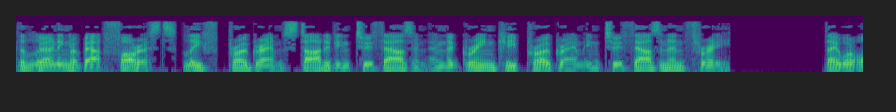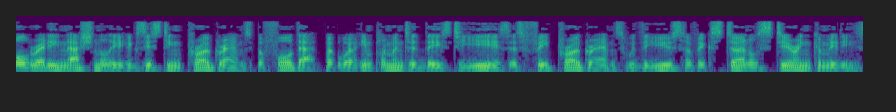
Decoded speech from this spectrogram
The Learning About Forests LEAF program started in 2000 and the Green Key program in 2003. They were already nationally existing programs before that but were implemented these two years as FEE programs with the use of external steering committees.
